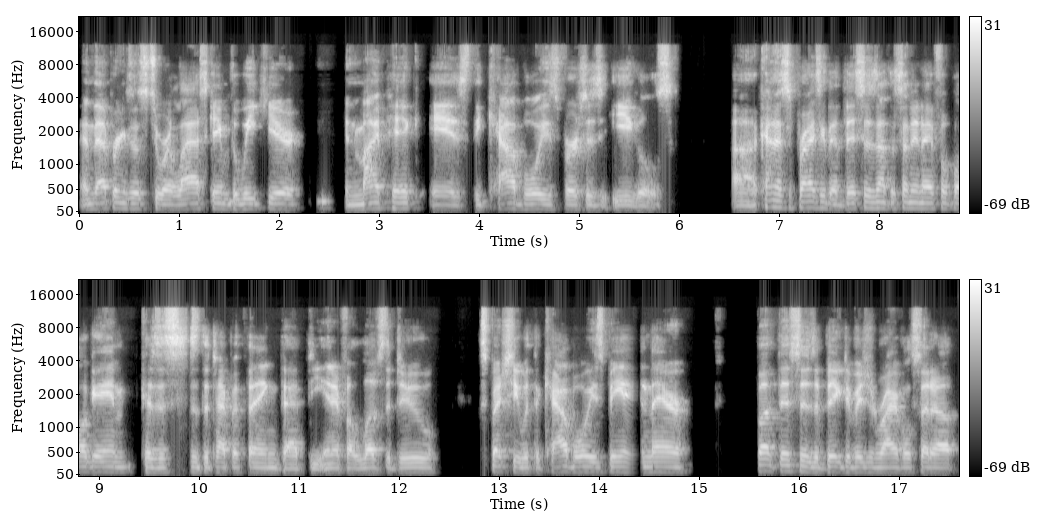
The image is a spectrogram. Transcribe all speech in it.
And that brings us to our last game of the week here. And my pick is the Cowboys versus Eagles. Uh, kind of surprising that this is not the Sunday night football game because this is the type of thing that the NFL loves to do, especially with the Cowboys being there but this is a big division rival setup.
